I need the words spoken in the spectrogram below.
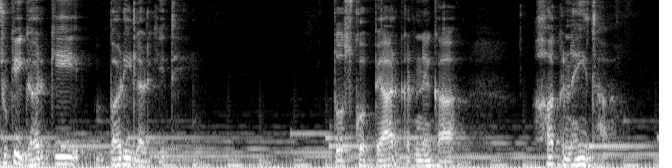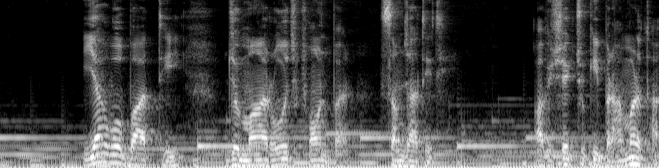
चूँकि घर की बड़ी लड़की थी तो उसको प्यार करने का हक नहीं था। यह वो बात थी जो माँ रोज फ़ोन पर समझाती थी। अभिषेक चूँकि ब्राह्मण था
